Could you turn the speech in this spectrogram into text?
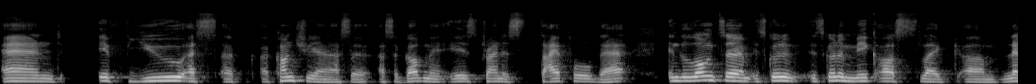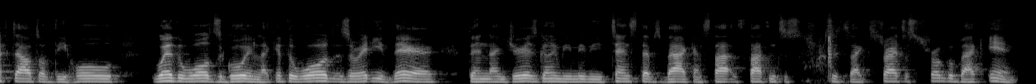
And if you, as a, a country and as a as a government, is trying to stifle that, in the long term, it's going to it's going to make us like um, left out of the whole where the world's going. Like if the world is already there, then Nigeria is going to be maybe 10 steps back and start starting to, to like try to struggle back in.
